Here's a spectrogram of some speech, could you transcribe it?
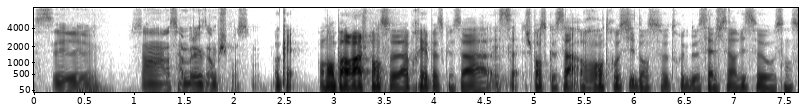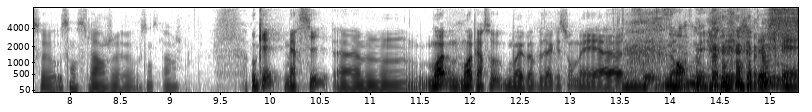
c'est un, un, bon exemple, je pense. Ok. On en parlera, je pense, euh, après, parce que ça, je pense que ça rentre aussi dans ce truc de self-service euh, au, sens, euh, au, sens large, au sens large. Ok, merci. moi, moi, perso, vous m'avez pas posé la question, mais non, mais j'ai dit, mais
